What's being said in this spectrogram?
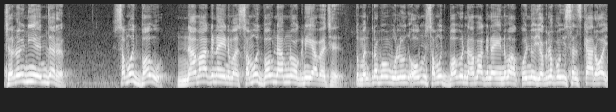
જનોઈની અંદર સમુદ્ભવ નામાગ્નયનમાં, સમુદ્ભવ નામનો અગ્નિ આવે છે. તો મંત્રમાં બોલું, ઓમ સમુદ્ભવ નામાગ્નયનમાં કોઈનો યજ્ઞોપવી સંસ્કાર હોય,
